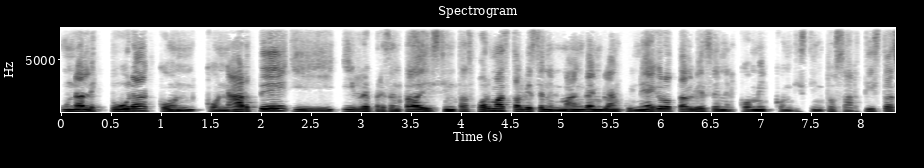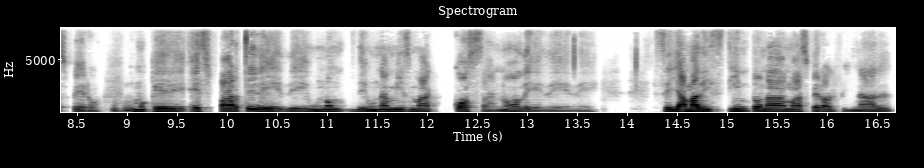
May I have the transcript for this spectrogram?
una lectura con, con arte y, y, representado de distintas formas, tal vez en el manga en blanco y negro, tal vez en el cómic con distintos artistas, pero como que es parte de, de, uno, de una misma cosa, ¿no? De, de, se llama distinto nada más, pero al final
